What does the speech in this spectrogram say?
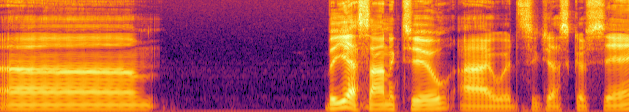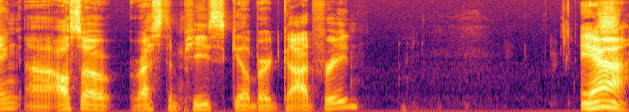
um, but yeah, Sonic Two, I would suggest go seeing. Uh, also, rest in peace, Gilbert Gottfried. Yeah,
